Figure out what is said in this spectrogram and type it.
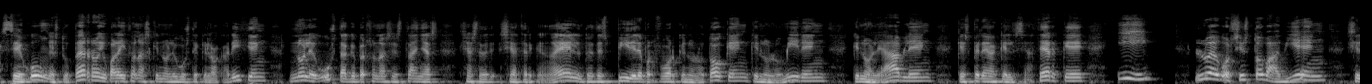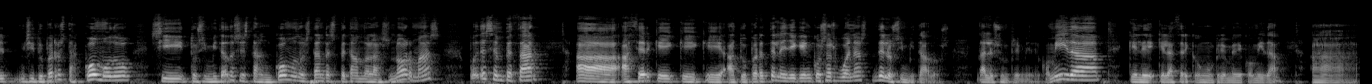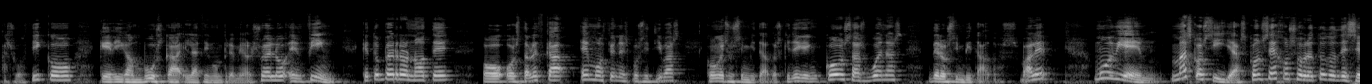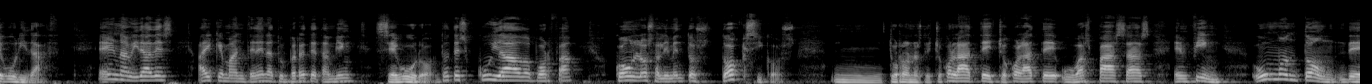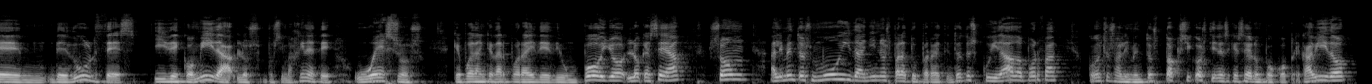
según es tu perro, igual hay zonas que no le guste que lo acaricien, no le gusta que personas extrañas se, acerquen a él, entonces pídele por favor que no lo toquen, que no lo miren, que no le hablen, que esperen a que él se acerque y Luego, si esto va bien, si, si, tu perro está cómodo, si tus invitados están cómodos, están respetando las normas, puedes empezar a hacer que, a tu perrete le lleguen cosas buenas de los invitados. Dales un premio de comida, que le, que acerquen un premio de comida a, su hocico, que digan busca y le hacen un premio al suelo, en fin, que tu perro note o, establezca emociones positivas con esos invitados, que lleguen cosas buenas de los invitados, ¿vale? Muy bien, más cosillas, consejos sobre todo de seguridad. En Navidades hay que mantener a tu perrete también seguro. Entonces, cuidado, porfa, con los alimentos tóxicos. Mm, turrones de chocolate, chocolate, uvas pasas, en fin, un montón de, de, dulces y de comida, los, pues imagínate, huesos que puedan quedar por ahí de, de, un pollo, lo que sea, son alimentos muy dañinos para tu perrete. Entonces, cuidado, porfa, con estos alimentos tóxicos, tienes que ser un poco precavido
